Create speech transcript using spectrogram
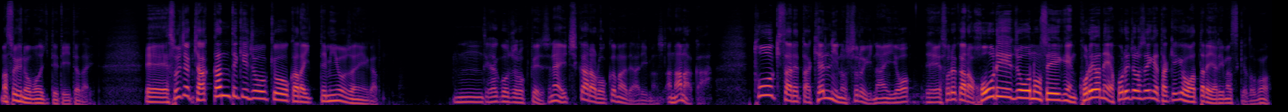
まあそういうふうに思い切ってていただいて。えー、それじゃあ客観的状況から言ってみようじゃねえかと。うん156ページですね。1から6まであります。あ、7か。登記された権利の種類内容、えー、それから法令上の制限これはね法令上の制限は竹業終わったらやりますけども、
